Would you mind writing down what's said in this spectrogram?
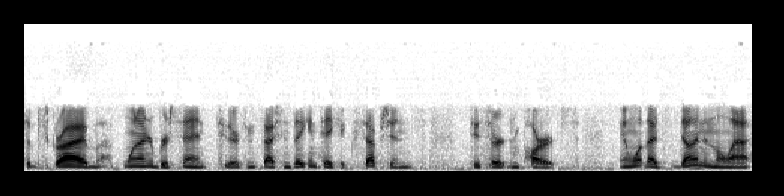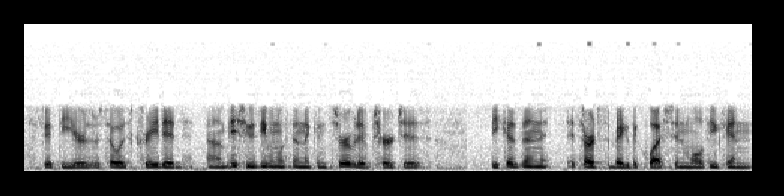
subscribe 100% to their confessions. They can take exceptions to certain parts. And what that's done in the last 50 years or so has created um, issues even within the conservative churches, because then it starts to beg the question: Well, if you can,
